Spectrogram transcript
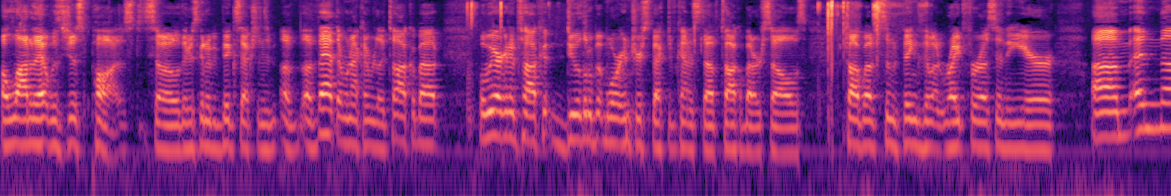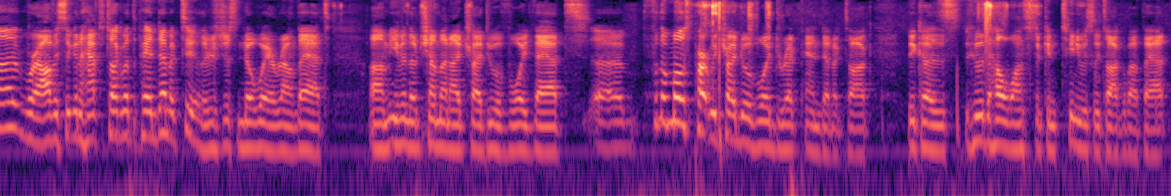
A lot of that was just paused, so there's going to be big sections of, of that that we're not going to really talk about. But we are going to talk, do a little bit more introspective kind of stuff, talk about ourselves, talk about some things that went right for us in the year, um, and uh, we're obviously going to have to talk about the pandemic too. There's just no way around that. Um, even though Chemma and I tried to avoid that, uh, for the most part, we tried to avoid direct pandemic talk because who the hell wants to continuously talk about that?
